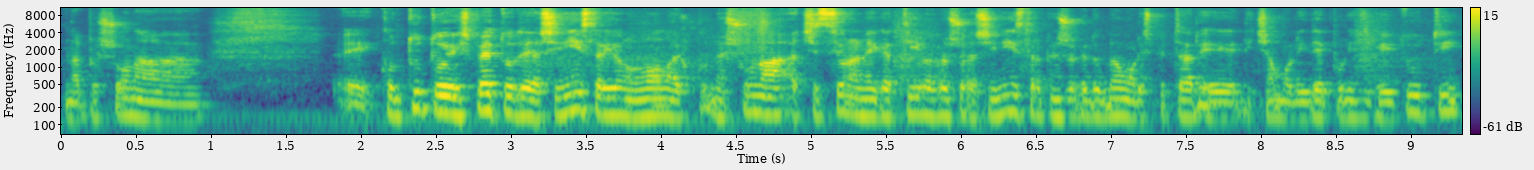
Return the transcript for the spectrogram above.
una persona eh, con tutto il rispetto della sinistra, io non ho nessuna accezione negativa verso la sinistra, penso che dobbiamo rispettare diciamo, le idee politiche di tutti,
